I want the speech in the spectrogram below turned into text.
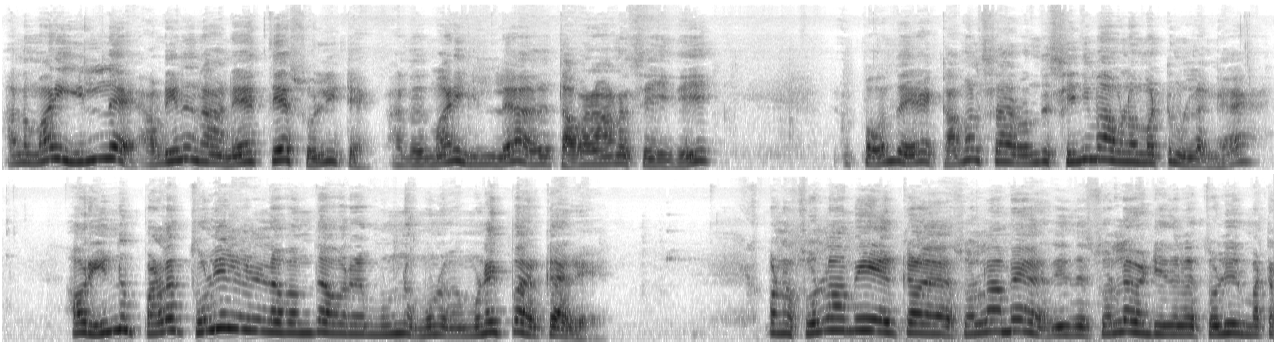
அந்த மாதிரி இல்லை அப்படின்னு நான் நேற்றே சொல்லிட்டேன். அந்த மாதிரி இல்லை அது தவறான செய்தி. இப்போ வந்து கமல் சார் வந்து சினிமாவில் மட்டும் இல்லைங்க. அவர் இன்னும் பல தொழில்களில் வந்து அவர் முன்ன முன் முனைப்பாக இருக்கார். இப்போ நான் சொல்லாமே இருக்க சொல்லாமே இது சொல்ல வேண்டியதில் தொழில் மற்ற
